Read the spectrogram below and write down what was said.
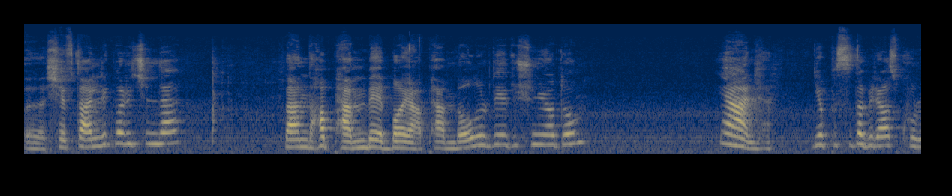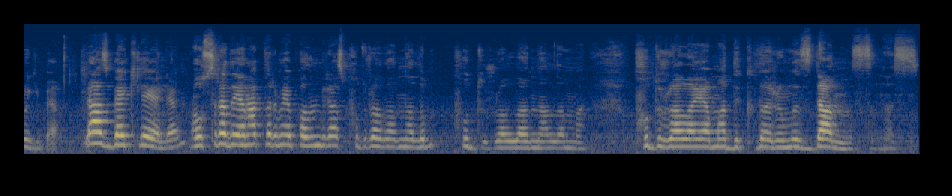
e, şeftalilik var içinde. Ben daha pembe, bayağı pembe olur diye düşünüyordum. Yani yapısı da biraz kuru gibi. Biraz bekleyelim. O sırada yanaklarımı yapalım, biraz pudralanalım. Pudralanalım mı? Pudralayamadıklarımızdan mısınız?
